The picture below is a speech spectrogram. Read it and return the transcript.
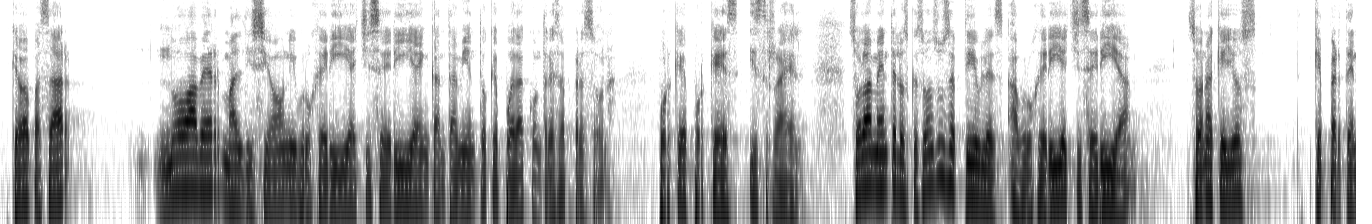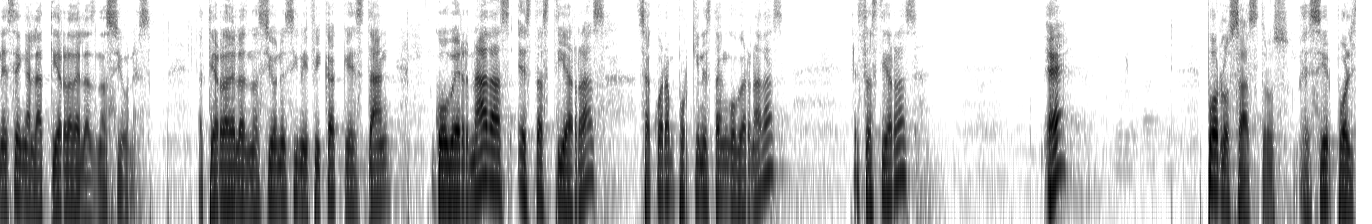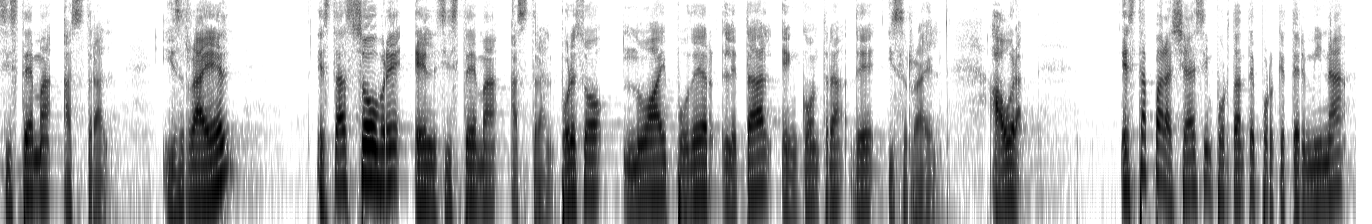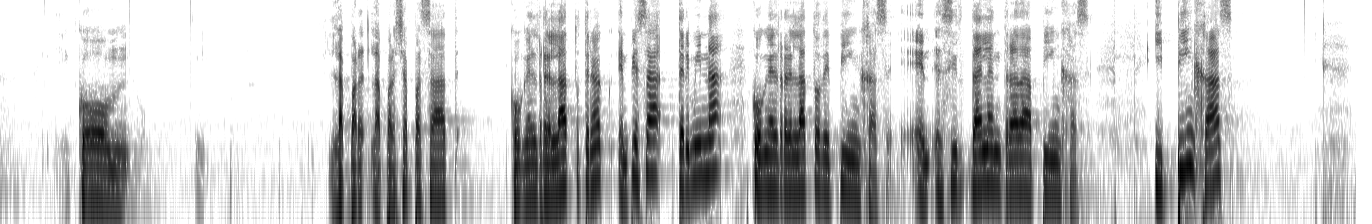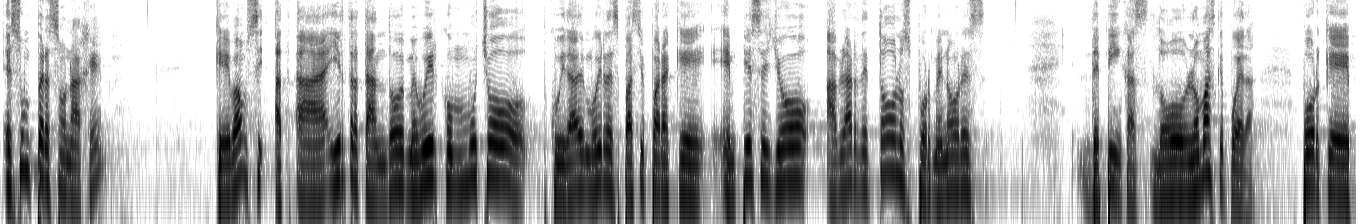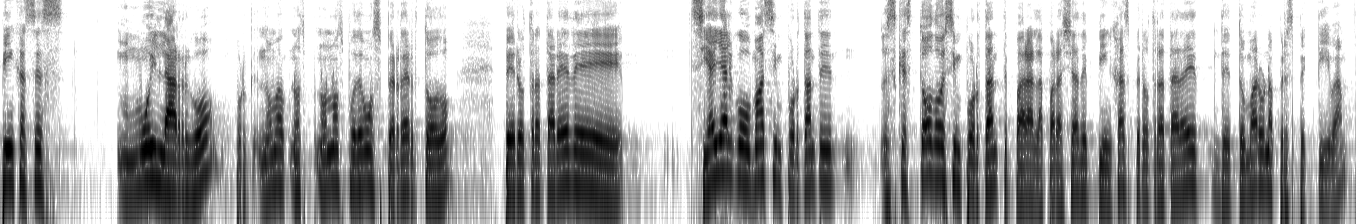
¿qué va a pasar? No va a haber maldición, ni brujería, hechicería, encantamiento que pueda contra esa persona. ¿Por qué? Porque es Israel. Solamente los que son susceptibles a brujería, hechicería, son aquellos que pertenecen a la tierra de las naciones. La tierra de las naciones significa que están gobernadas estas tierras. ¿Se acuerdan por quién están gobernadas estas tierras? ¿Eh? Por los astros, es decir, por el sistema astral. Israel está sobre el sistema astral. Por eso no hay poder letal en contra de Israel. Ahora, esta parasha es importante porque termina con la, la parasha pasada con el relato, empieza, termina con el relato de Pinjas, es decir, da la entrada a Pinjas. Y Pinjas es un personaje que vamos a, ir tratando, me voy a ir con mucho cuidado y muy despacio para que empiece yo a hablar de todos los pormenores de Pinjas, lo, más que pueda, porque Pinjas es muy largo, porque no nos podemos perder todo, pero trataré de si hay algo más importante, es que todo es importante para la parasha de Pinjas, pero trataré de tomar una perspectiva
